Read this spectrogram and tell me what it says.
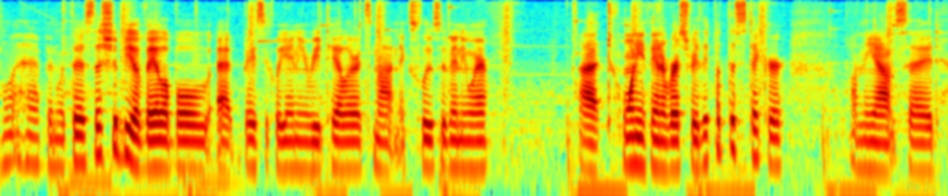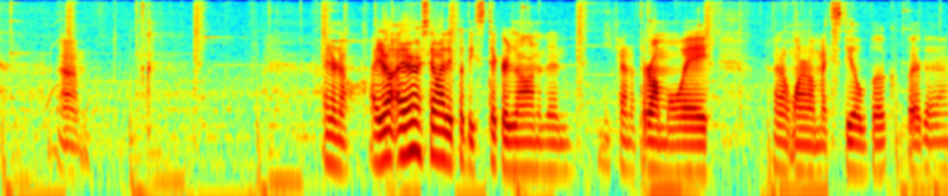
what happened with this. This should be available at basically any retailer. It's not an exclusive anywhere. Uh, 20th anniversary. They put the sticker on the outside. Um, I don't know. I don't. I don't understand why they put these stickers on and then you kind of throw them away. I don't want it on my steel book, but. Uh,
